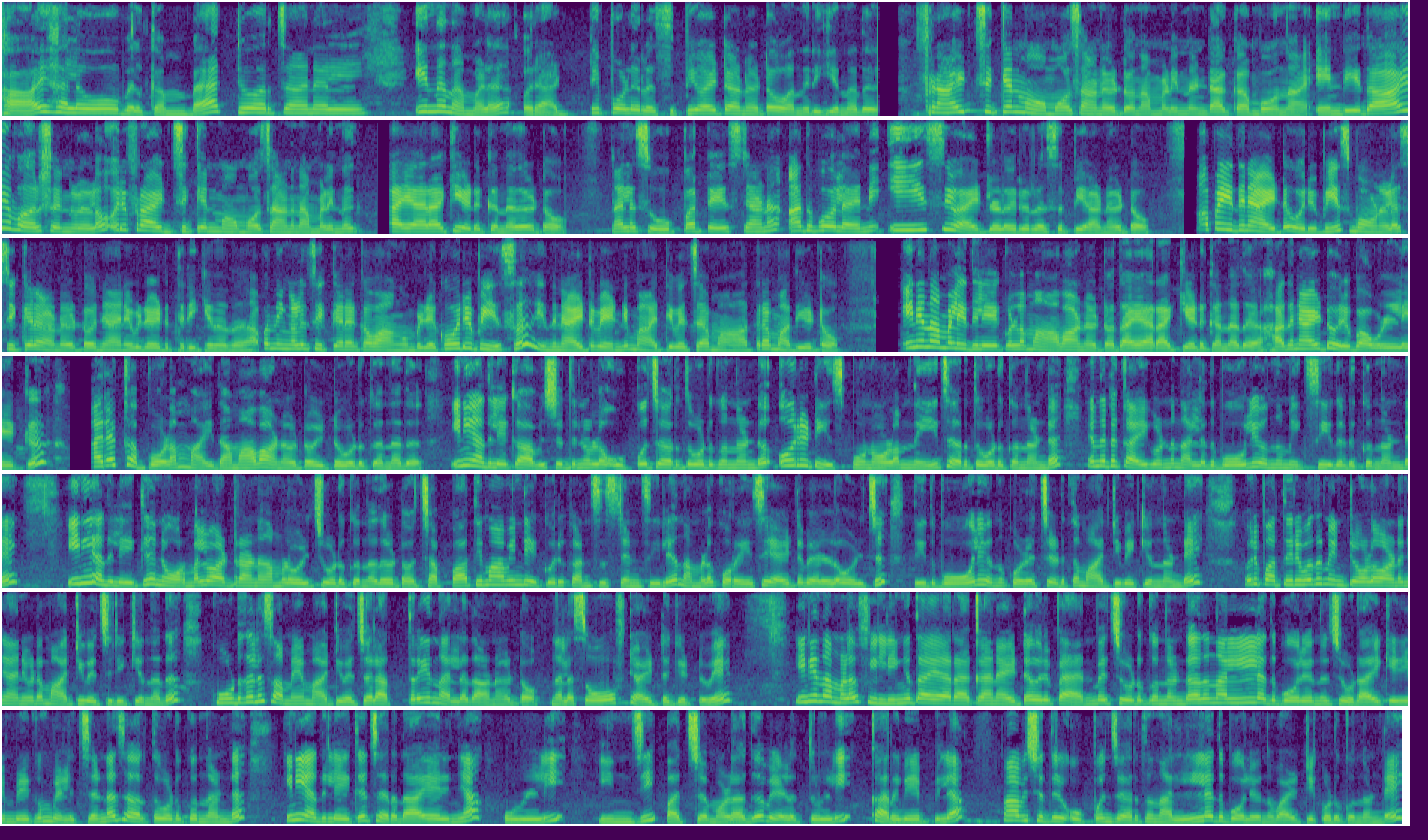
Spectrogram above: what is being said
Hi hello. Welcome back to our channel. ഇന്ന് നമ്മൾ ഒരു അടിപൊളി റെസിപ്പിയുമായിട്ടാണ് കേട്ടോ വന്നിരിക്കുന്നത്. ഫ്രൈഡ് ചിക്കൻ മോമോസ് ആണ് കേട്ടോ നമ്മൾ ഇന്ന് ഉണ്ടാക്കാൻ പോകുന്ന എന്റേതായ വേർഷനിലുള്ള ഒരു ഫ്രൈഡ് ചിക്കൻ മോമോസ് ആണ് നമ്മൾ ഇന്ന് തയ്യാറാക്കി എടുക്കുന്നത് കേട്ടോ. നല്ല സൂപ്പർ ടേസ്റ്റ് ആണ്. അതുപോലെ തന്നെ ഈസി ആയിട്ടുള്ള ഒരു റെസിപ്പിയാണ് കേട്ടോ. അപ്പോൾ ഇതിനായിട്ട് ഒരു പീസ് ബോൺലെസ് ചിക്കൻ ആണ് കേട്ടോ ഞാനിവിടെ എടുത്തിരിക്കുന്നത്. അപ്പോൾ നിങ്ങൾ ചിക്കനൊക്കെ വാങ്ങുമ്പോഴേക്കും ഒരു പീസ് ഇതിനായിട്ട് വേണ്ടി മാറ്റി വെച്ചാൽ മാത്രം മതി കേട്ടോ. ഇനി നമ്മൾ ഇതിലേക്കുള്ള മാവാണ് കേട്ടോ തയ്യാറാക്കിയെടുക്കുന്നത്. അതിനായിട്ട് ഒരു ബൗളിലേക്ക് അരക്കപ്പോളം മൈദാമാവാണ് കേട്ടോ ഇട്ട് കൊടുക്കുന്നത്. ഇനി അതിലേക്ക് ആവശ്യത്തിനുള്ള ഉപ്പ് ചേർത്ത് കൊടുക്കുന്നുണ്ട്. ഒരു ടീസ്പൂണോളം നെയ്യ് ചേർത്ത് കൊടുക്കുന്നുണ്ട്. എന്നിട്ട് കൈകൊണ്ട് നല്ലതുപോലെ ഒന്ന് മിക്സ് ചെയ്തെടുക്കുന്നുണ്ട്. ഇനി അതിലേക്ക് നോർമൽ വാട്ടറാണ് നമ്മൾ ഒഴിച്ചു കൊടുക്കുന്നത് കേട്ടോ. ചപ്പാത്തി മാവിന്റെയൊക്കെ ഒരു കൺസിസ്റ്റൻസിയിൽ നമ്മൾ കുറേശ്ശെയായിട്ട് വെള്ളം ഒഴിച്ച് ഇതുപോലെ ഒന്ന് കുഴച്ചെടുത്ത് മാറ്റി വയ്ക്കുന്നുണ്ട് ഒരു പത്തിരുപത് മിനിറ്റോളമാണ് ഞാനിവിടെ മാറ്റി വെച്ചിരിക്കുന്നത്. കൂടുതൽ സമയം മാറ്റി വെച്ചാൽ അത്രയും നല്ലതാണ് കേട്ടോ. നല്ല സോഫ്റ്റ് ആയിട്ട് കിട്ടുവേ. ഇനി നമ്മൾ ഫില്ലിങ് തയ്യാറാക്കാനായിട്ട് ഒരു പാൻ വെച്ച് കൊടുക്കുന്നുണ്ട്. അത് നല്ലതുപോലെ ഒന്ന് ചൂടായി കഴിയുമ്പോഴേക്കും വെളിച്ചെണ്ണ ചേർത്ത് കൊടുക്കുന്നുണ്ട്. ഇനി അതിലേക്ക് ചെറുതായി അരിഞ്ഞ ഉള്ളി ഇഞ്ചി പച്ചമുളക് വെളുത്തുള്ളി കറിവേപ്പില ആവശ്യത്തിന് ഉപ്പും ചേർത്ത് നല്ലതുപോലെ ഒന്ന് വഴറ്റി കൊടുക്കുന്നുണ്ട്.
